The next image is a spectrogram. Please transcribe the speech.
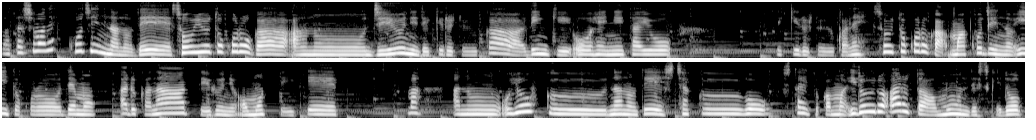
私はね個人なのでそういうところが、あのー、自由にできるというか臨機応変に対応できるというかねそういうところが、まあ、個人のいいところでもあるかなっていうふうに思っていてまああのお洋服なので試着をしたいとかまあいろいろあるとは思うんですけど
